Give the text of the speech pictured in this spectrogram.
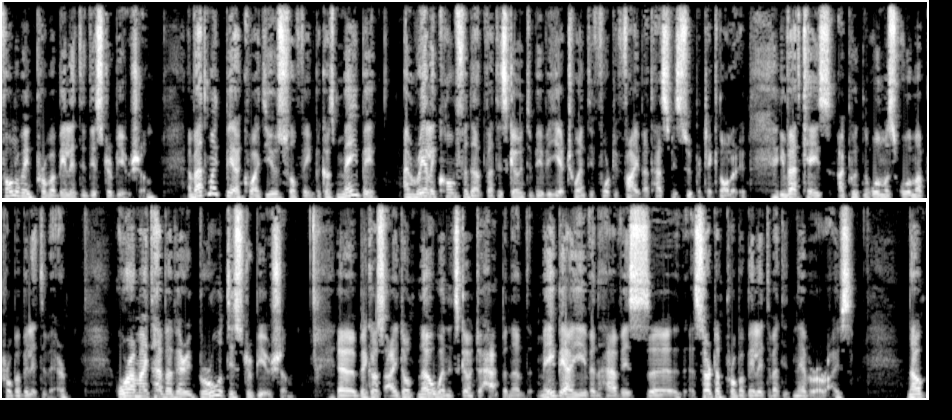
following probability distribution. And that might be a quite useful thing because maybe I'm really confident that it's going to be the year 2045 that has this super technology. In that case, I put almost all my probability there. Or I might have a very broad distribution uh, because I don't know when it's going to happen. And maybe I even have this uh, certain probability that it never arrives. Now,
